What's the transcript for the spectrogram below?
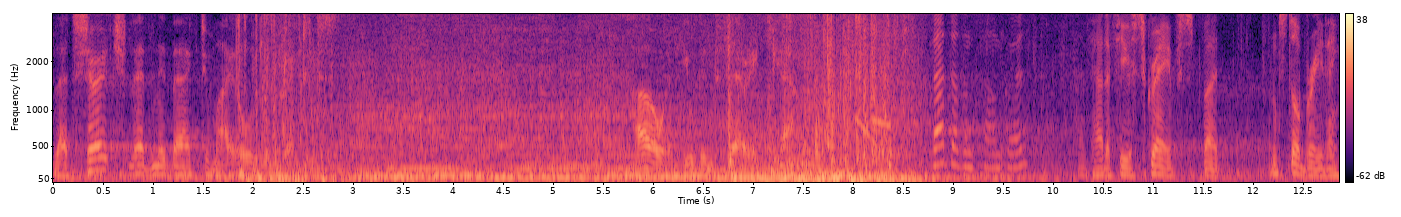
That search led me back to my old apprentice. How have you been faring, Cal? That doesn't sound good. I've had a few scrapes, but I'm still breathing.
